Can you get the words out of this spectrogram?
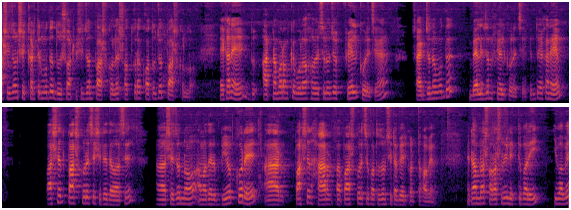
আশি জন শিক্ষার্থীর মধ্যে দুইশো আটাশি জন পাশ করলে শতকরা কতজন পাশ করল? এখানে আট নম্বর অঙ্কে বলা হয়েছিল যে ফেল করেছে হ্যাঁ? ষাট জনের মধ্যে বিয়াল্লিশ জন ফেল করেছে। কিন্তু এখানে পাশের পাশ করেছে সেটা দেওয়া আছে। সেজন্য আমাদের বিয়োগ করে আর পাশের হার বা পাশ করেছে কতজন সেটা বের করতে হবে না। এটা আমরা সরাসরি লিখতে পারি কীভাবে?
